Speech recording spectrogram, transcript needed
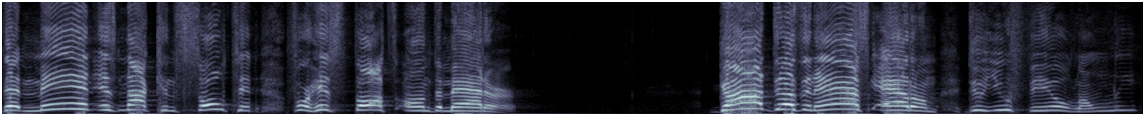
that man is not consulted for his thoughts on the matter. God doesn't ask Adam, Do you feel lonely?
